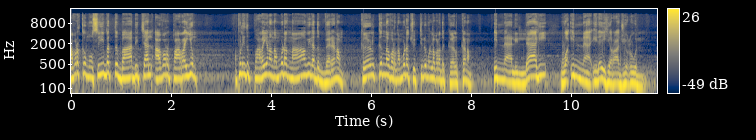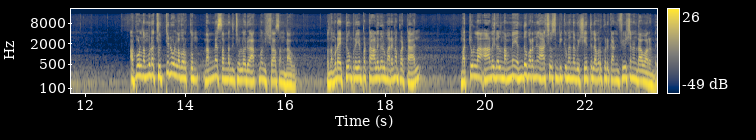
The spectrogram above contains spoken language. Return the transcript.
അവർക്ക് മുസീബത്ത് ബാധിച്ചാൽ അവർ പറയും. അപ്പോൾ ഇത് പറയണം നമ്മുടെ നാവിൽ അത് വരണം. കേൾക്കുന്നവർ നമ്മുടെ ചുറ്റിലുമുള്ളവർ അത് കേൾക്കണം. ഇന്നാ ലില്ലാഹി വ ഇന്നാ ഇലൈഹി റാജിഊൻ. അപ്പോൾ നമ്മുടെ ചുറ്റിലുള്ളവർക്കും നമ്മെ സംബന്ധിച്ചുള്ള ഒരു ആത്മവിശ്വാസം ഉണ്ടാവും. അപ്പോൾ നമ്മുടെ ഏറ്റവും പ്രിയപ്പെട്ട ആളുകൾ മരണപ്പെട്ടാൽ മറ്റുള്ള ആളുകൾ നമ്മെ എന്ത് പറഞ്ഞ് ആശ്വസിപ്പിക്കുമെന്ന വിഷയത്തിൽ അവർക്കൊരു കൺഫ്യൂഷൻ ഉണ്ടാവാറുണ്ട്.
